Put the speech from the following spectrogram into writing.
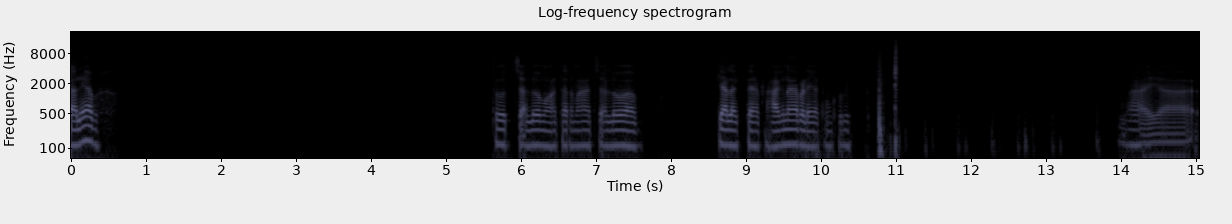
चले अब। तो चलो मोहतरमा चलो अब। क्या लगता है, भागना पड़ेगा तुमको भी? भाई यार,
